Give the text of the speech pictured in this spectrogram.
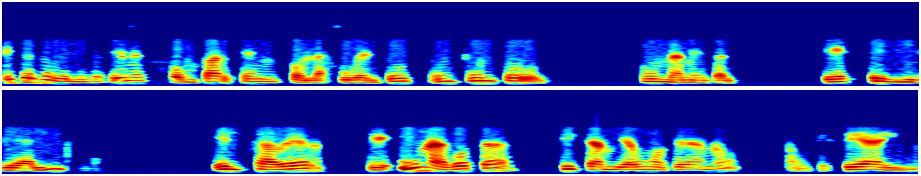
estas organizaciones comparten con la juventud un punto fundamental, que es el idealismo, el saber que una gota sí cambia un océano, aunque sea en,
